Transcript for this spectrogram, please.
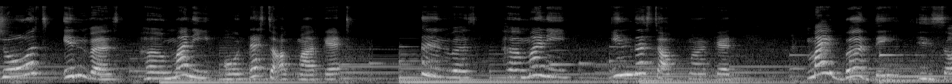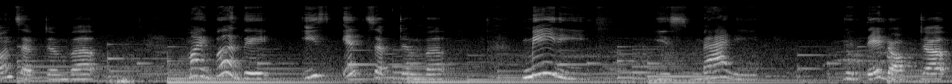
George invests her money on the stock market. Invests her money in the stock market. My birthday is on September. My birthday is in September. Mary is married with a doctor.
